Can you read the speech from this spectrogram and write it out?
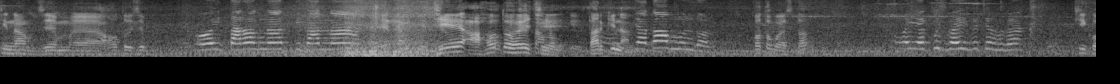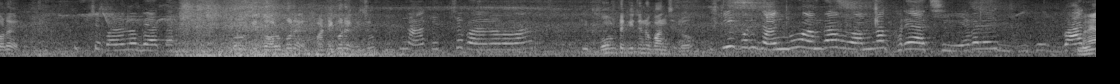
কি নাম? যে আহত হয়েছে? ওই তারকনাথ কেদারনাথ এর নাম কি? যে আহত হয়েছে তার কি? নাম? যাদব মণ্ডল। কত বয়স তার? ওই একুশ বাইশ বছর হবে। কি করে? কিচ্ছু করে না বেকার কোনো কি দল করে? পার্টি করে কিছু? না কিচ্ছু করে না বাবা। কি বোমটা কি জন্য বাঁধছিল? কি করে জানব? আমরা আমরা ঘরে আছি। এবারে মানে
